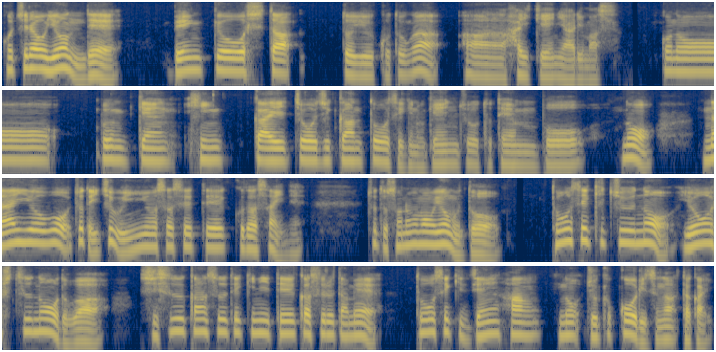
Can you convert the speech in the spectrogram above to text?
こちらを読んで勉強をしたということがあ背景にあります。この文献、頻回長時間透析の現状と展望の内容をちょっと一部引用させてくださいね。ちょっとそのまま読むと、透析中の溶質濃度は指数関数的に低下するため、透析前半の除去効率が高い。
